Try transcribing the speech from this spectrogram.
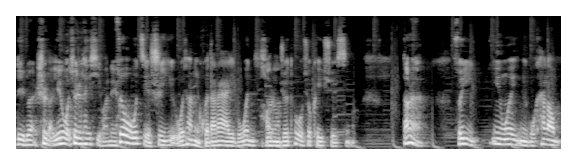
理论。是的，因为我确实很喜欢这行。最后我解释一，我想你回答大家一个问题，就是你觉得脱口秀可以学习吗？当然，所以因为你我看到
